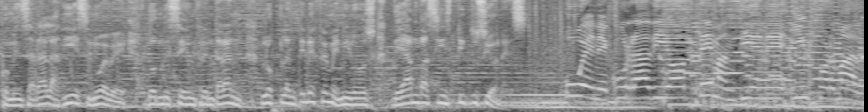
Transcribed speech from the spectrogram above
comenzará a las 19, donde se enfrentarán los planteles femeninos de ambas instituciones. UNQ Radio te mantiene informado.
